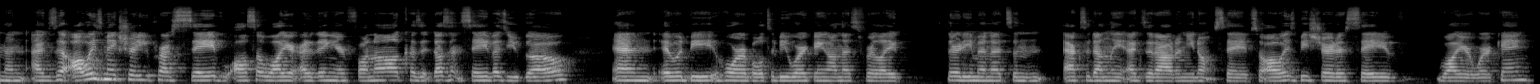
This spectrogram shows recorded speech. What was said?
and then exit. Always make sure you press save also while you're editing your funnel because it doesn't save as you go. And it would be horrible to be working on this for like 30 minutes and accidentally exit out and you don't save. So always be sure to save while you're working.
